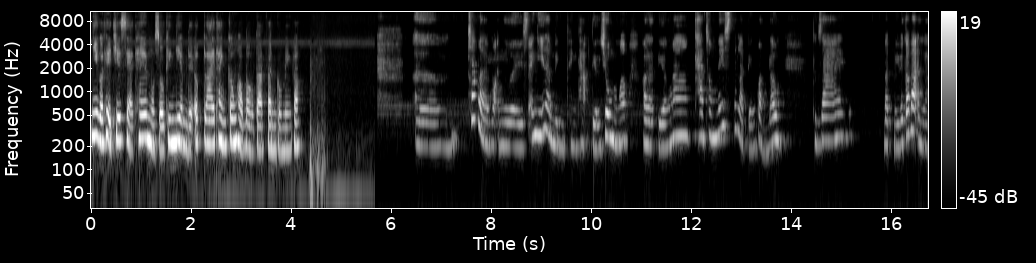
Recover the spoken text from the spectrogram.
Nhi có thể chia sẻ thêm một số kinh nghiệm để apply thành công học bổng toàn phần của mình không? Uh, chắc là mọi người sẽ nghĩ là mình thành thạo tiếng Trung đúng không? Hoặc là tiếng uh, Cantonese tức là tiếng Quảng Đông. Thực ra ấy, bật mí với các bạn là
